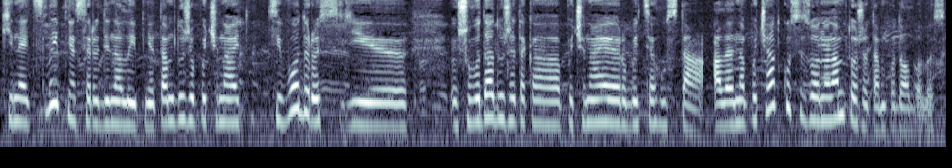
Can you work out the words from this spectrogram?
кінець липня, середина липня, там дуже починають ці водорослі, е, що вода дуже така починає робитися густа. Але на початку сезону нам теж там подобалося.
